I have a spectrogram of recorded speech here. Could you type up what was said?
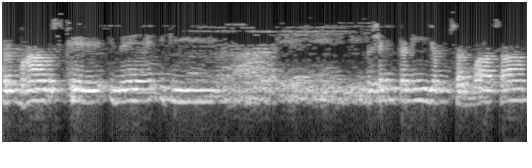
బ్రహ్మావస్థే ఇమే ఇది శంకనీయం సర్వాసాం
